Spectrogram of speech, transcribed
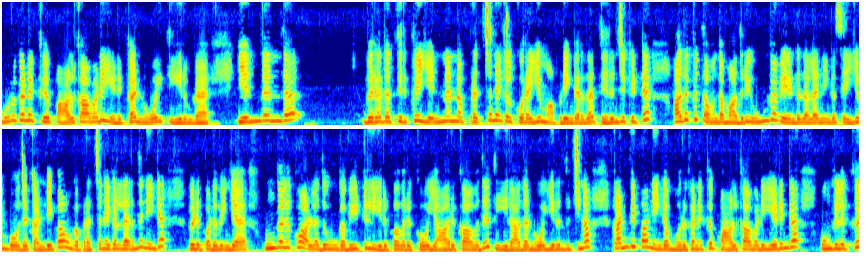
முருகனுக்கு பால் காவடி எடுக்க நோய் தீருங்க. எந்தெந்த விரதத்திற்கு என்னென்ன பிரச்சனைகள் குறையும் அப்படிங்கிறத தெரிஞ்சுக்கிட்டு அதுக்கு தகுந்த மாதிரி உங்கள் வேண்டுதலை நீங்கள் செய்யும்போது கண்டிப்பாக உங்கள் பிரச்சனைகள்லேருந்து நீங்கள் விடுபடுவீங்க. உங்களுக்கோ அல்லது உங்கள் வீட்டில் இருப்பவருக்கோ யாருக்காவது தீராத நோய் இருந்துச்சுன்னா கண்டிப்பாக நீங்கள் முருகனுக்கு பால் காவடி எடுங்க. உங்களுக்கு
